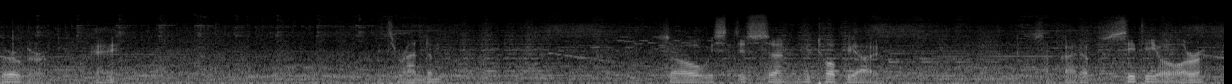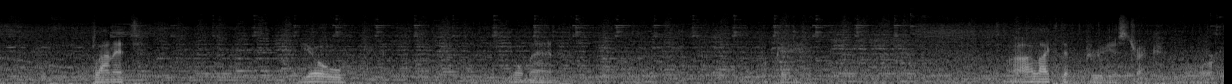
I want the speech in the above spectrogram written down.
Burger, Utopia some kind of city or planet? Yo! Yo man. Okay. I like the previous track more.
